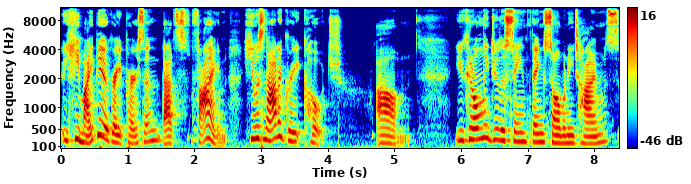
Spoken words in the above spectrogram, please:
he might be a great person. That's fine. He was not a great coach. Um, you can only do the same thing so many times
